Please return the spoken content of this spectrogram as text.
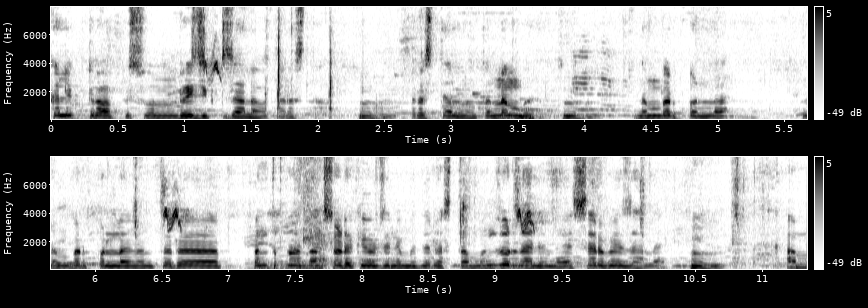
कलेक्टर ऑफिसहून रिजेक्ट झाला होता रस्ता. रस्त्याला नव्हता नंबर नंबर पडला. नंबर पडल्यानंतर अं, पंतप्रधान सडक योजनेमध्ये रस्ता मंजूर झालेला आहे सर्वे झालाय. हं. काम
